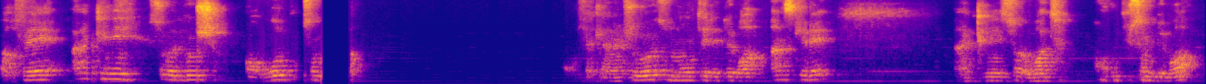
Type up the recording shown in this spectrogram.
Parfait. Inclinez sur votre gauche en repoussant le bras. Faites la même chose. Montez les deux bras, inspirez. Inclinez sur la droite en repoussant les deux bras.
